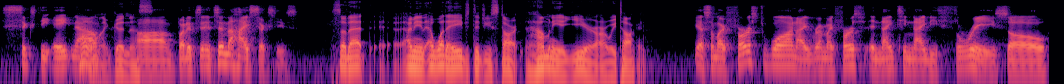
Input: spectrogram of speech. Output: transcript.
68 now. Oh my goodness! Um, but it's it's in the high 60s. So that, I mean, at what age did you start? How many a year are we talking? Yeah, so my first one, I ran my first in 1993, so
